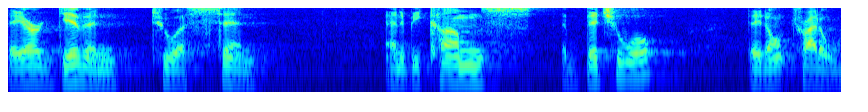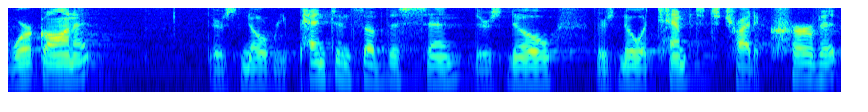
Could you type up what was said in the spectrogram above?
they are given to a sin. And it becomes habitual. They don't try to work on it. There's no repentance of this sin. There's no, there's no attempt to try to curve it.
